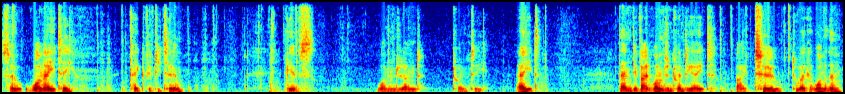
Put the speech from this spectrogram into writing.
So 180 take 52 gives 128. Then divide 128 by 2 to work out one of them,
